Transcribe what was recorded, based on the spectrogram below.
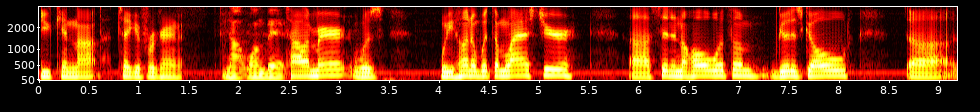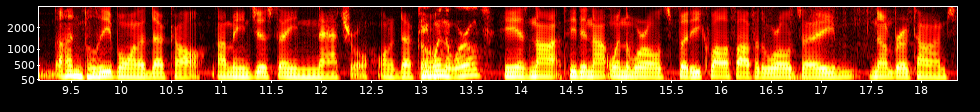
you cannot take it for granted. Not one bit. Tyler Merritt was, we hunted with them last year, uh, sit in the hole with them, good as gold. Uh, unbelievable on a duck call. I mean, just a natural on a duck call. Did he win the worlds? He has not. He did not win the worlds, but he qualified for the worlds a number of times.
